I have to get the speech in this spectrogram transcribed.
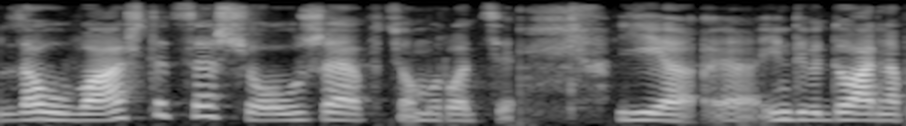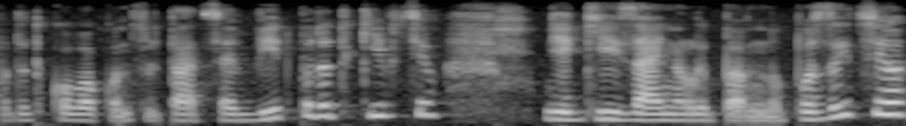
Зауважте це, що вже в цьому році є е, індивідуальна податкова консультація від податківців, які зайняли певну позицію.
